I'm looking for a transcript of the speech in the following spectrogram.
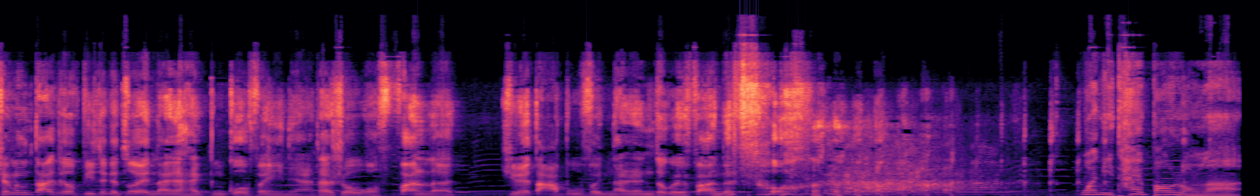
成龙大哥比这个作为男人还更过分一点。他说：“我犯了绝大部分男人都会犯的错。哇，你太包容了。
